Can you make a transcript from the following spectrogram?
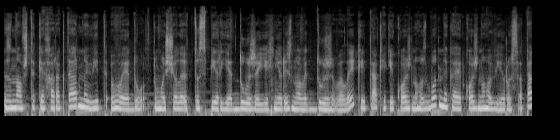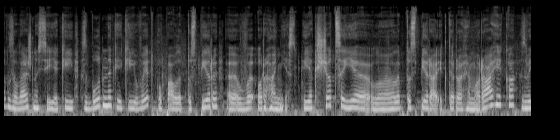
Знову ж таки характерно від виду, тому що лептоспір є дуже їхній різновид дуже великий, так як і кожного збудника, і кожного віруса, так в залежності, який збудник, який вид попав лептоспіри е, в організм. Якщо це є е, лептоспіра іктерогеморагіка, звичайно,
